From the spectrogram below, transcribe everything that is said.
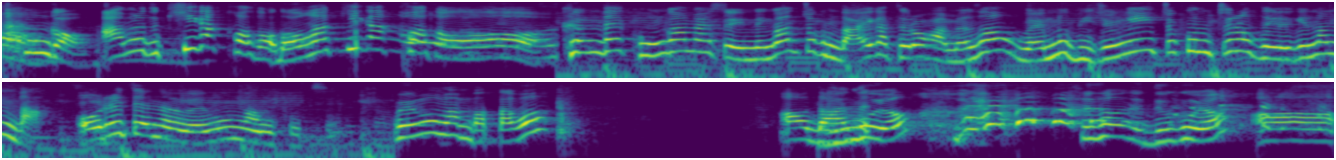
큰 거 아무래도 키가 커서 너가 키가 커서 근데 공감할 수 있는 건 조금 나이가 들어가면서 외모 비중이 조금 줄어들긴 한다 어릴 때는 외모만 보지. 외모만 봤다고? 아 나는 누구요? 죄송한데 누구요? 아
